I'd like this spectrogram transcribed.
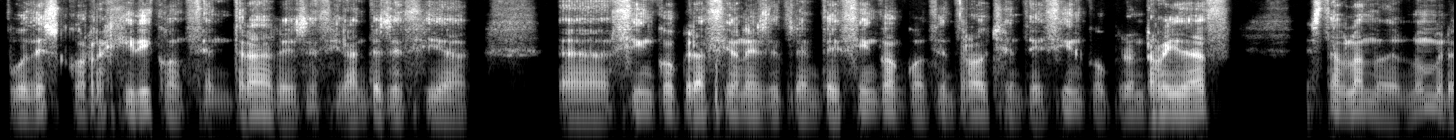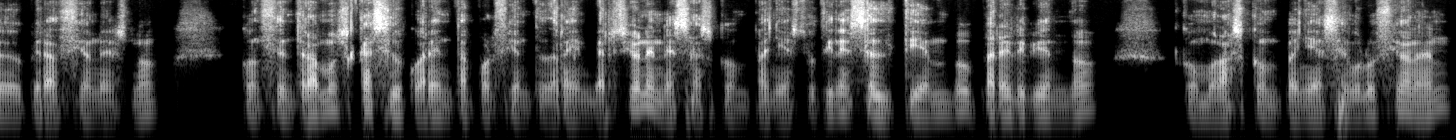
puedes corregir y concentrar. Es decir, antes decía eh, cinco operaciones de 35 han concentrado 85, pero en realidad está hablando del número de operaciones. ¿no? Concentramos casi el 40% de la inversión en esas compañías. Tú tienes el tiempo para ir viendo cómo las compañías evolucionan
